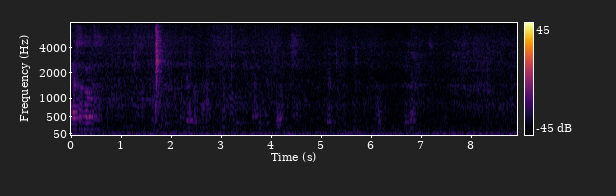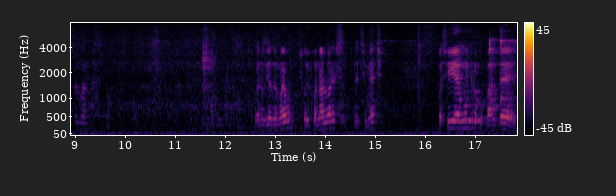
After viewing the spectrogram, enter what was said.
Gracias, Buenos días de nuevo, soy Juan Álvarez del CIMECH. Pues sí, es muy preocupante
